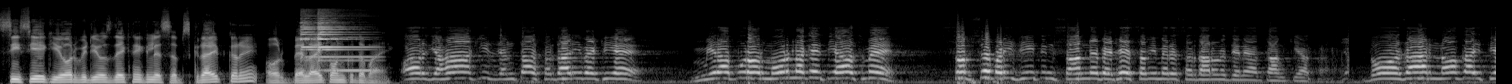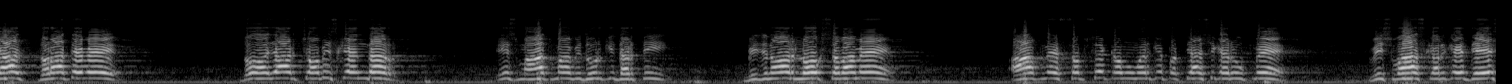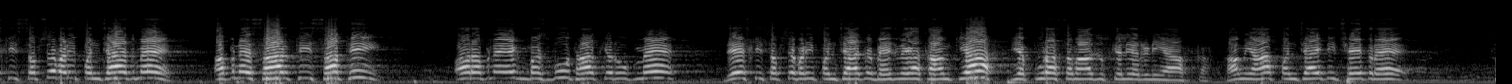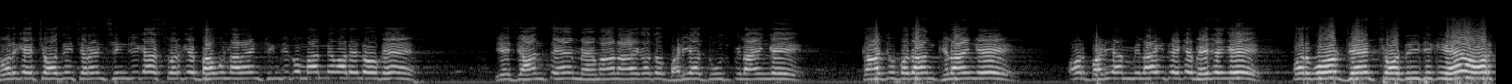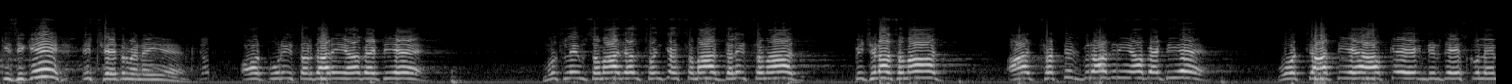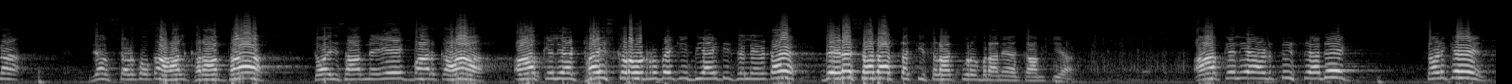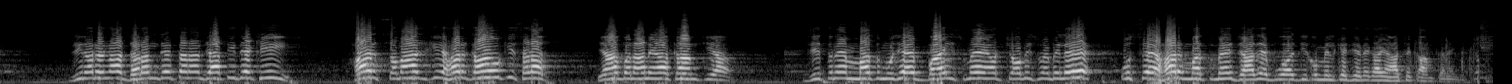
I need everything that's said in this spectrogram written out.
CCA की और videos देखने के लिए सब्सक्राइब करें और बेल आइकॉन को दबाएँ। और यहाँ की जनता सरदारी बैठी है मीरापुर और मोरना के इतिहास में सबसे बड़ी जीत इन सामने बैठे, सभी मेरे सरदारों ने देने का काम किया था 2009 का इतिहास दोहराते हुए 2024 के अंदर इस महात्मा विधुर की धरती बिजनौर लोकसभा में आपने सबसे कम उम्र के प्रत्याशी के रूप में विश्वास करके देश की सबसे बड़ी पंचायत में अपने सारथी साथी और अपने एक मज़बूत हाथ के रूप में देश की सबसे बड़ी पंचायत में भेजने का काम किया यह पूरा समाज उसके लिए ऋणी है आपका। हम यहाँ पंचायती क्षेत्र है। स्वर्गीय चौधरी चरण सिंह जी का, स्वर्गीय बाबू नारायण सिंह जी को मानने वाले लोग हैं। ये जानते हैं, मेहमान आएगा तो बढ़िया दूध पिलाएँगे, काजू बादाम खिलाएँगे और बढ़िया मिलाई दे के भेजेंगे। पर वोट जयंत चौधरी जी की है और किसी की इस क्षेत्र में नहीं है। और पूरी सरदारी यहाँ बैठी है। मुस्लिम समाज, अल्पसंख्यक समाज, दलित समाज, पिछड़ा समाज, आज छत्तीस बिरादरी यहाँ बैठी है। वो चाहती है आपके एक निर्देश को लेना। जब सड़कों का हाल खराब था, चौधरी साहब ने एक बार कहा, आपके लिए 28 करोड़ रुपए की बीआईटी से लेकर देरे सादात तक की सड़क पूरा बनाने का काम किया। आपके लिए अड़तीस से अधिक सड़कें जिन्होंने ना धर्म देता, ना जाति देखी, हर समाज की, हर गाँव की सड़क यहाँ बनाने का काम किया। जितने मत मुझे 22 में और 24 में मिले, उससे हर मत में ज़्यादा बुआ जी को मिलकर जीने का यहाँ से काम करेंगे।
